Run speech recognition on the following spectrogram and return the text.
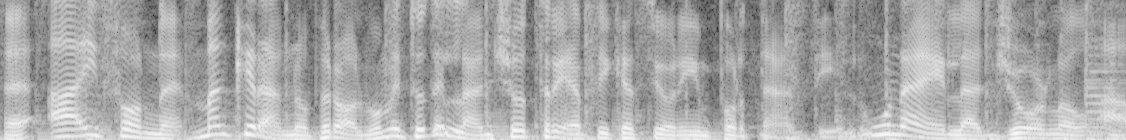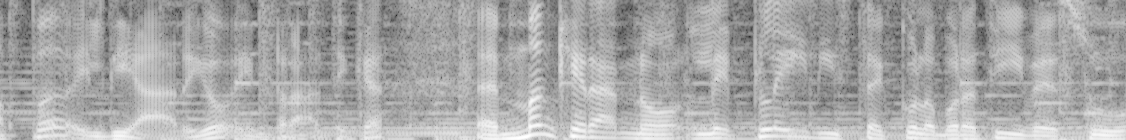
eh, iPhone, mancheranno però al momento del lancio tre applicazioni importanti, una è la Journal App, il diario in pratica, eh, mancheranno le playlist collaborative su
